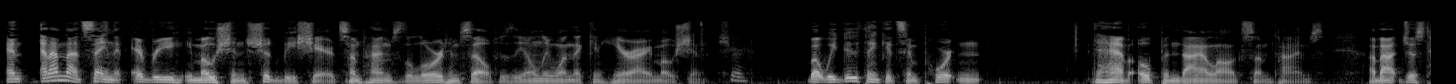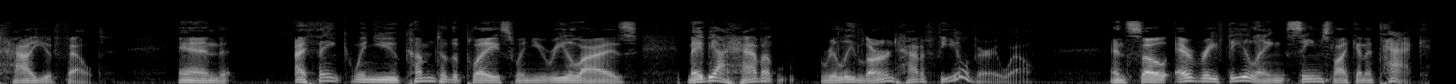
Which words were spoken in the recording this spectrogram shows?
And, and I'm not saying that every emotion should be shared. Sometimes the Lord himself is the only one that can hear our emotion. Sure. But we do think it's important to have open dialogue sometimes about just how you felt. And I think when you come to the place when you realize maybe I haven't really learned how to feel very well. And so every feeling seems like an attack,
